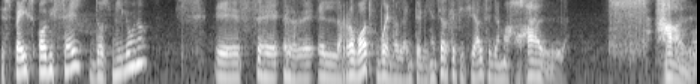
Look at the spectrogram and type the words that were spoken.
Space Odyssey 2001 es eh, el, robot, bueno, la inteligencia artificial se llama HAL. HAL.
